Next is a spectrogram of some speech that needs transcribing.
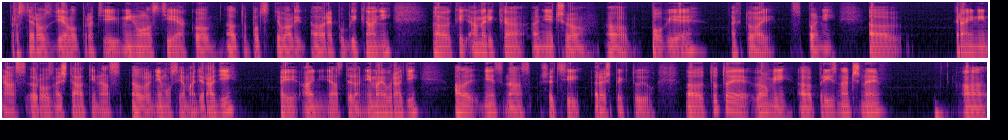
proste rozdiel oproti minulosti, ako to pocitovali republikáni. Keď Amerika niečo povie, tak to aj splní. E, krajiny nás, rôzne štáty nás e, nemusia mať radi, hej, ani nás teda nemajú radi, ale dnes nás všetci rešpektujú. E, toto je veľmi príznačné a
